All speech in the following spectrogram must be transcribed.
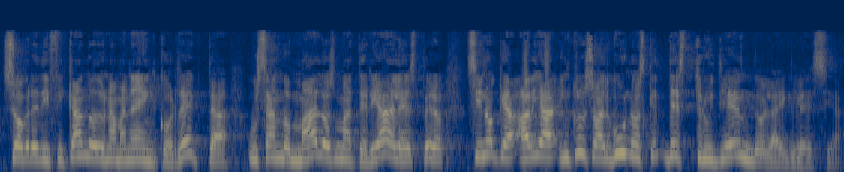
sobreedificando de una manera incorrecta, usando malos materiales, pero, sino que había incluso algunos que destruyendo la iglesia.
